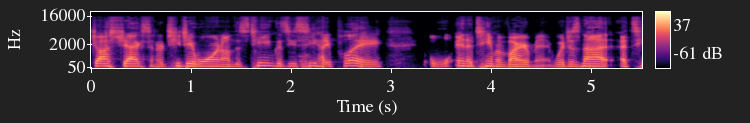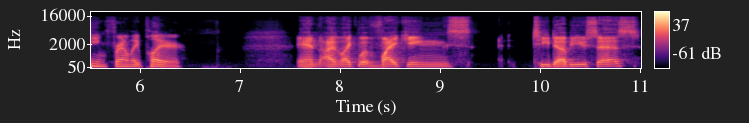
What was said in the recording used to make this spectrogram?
Josh Jackson or T.J. Warren on this team because you see how they play in a team environment, which is not a team friendly player. And I like what Vikings TW says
